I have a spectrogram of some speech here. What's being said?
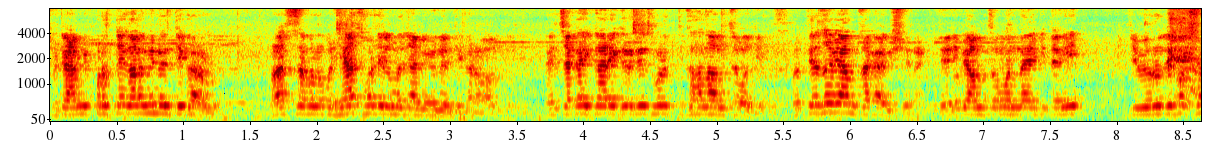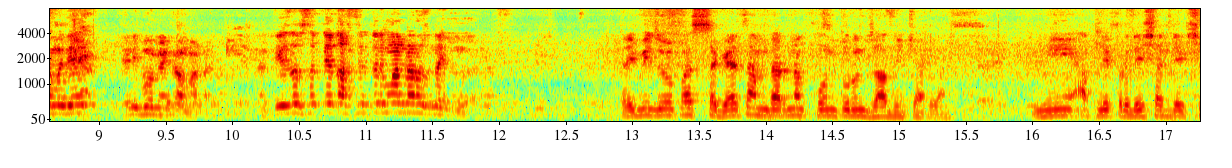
शेवटी आम्ही प्रत्येकाला विनंती करालो राज्यसभेला पण ह्याच हॉटेलमध्ये आम्ही विनंती करावं लागलो त्यांच्या काही कार्यकर्ते थोडं झालं आमच्यामध्ये. पण त्याचा बी आमचा काय विषय नाही. त्यांनी बी आमचं म्हणणं आहे की त्यांनी जे विरोधी पक्षामध्ये त्यांनी भूमिका मांडावी. आणि ते जर सत्यात असतील तर मांडणारच नाहीत मग. तरी मी जवळपास सगळ्याच आमदारांना फोन करून जाब विचारला. मी आपले प्रदेशाध्यक्ष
